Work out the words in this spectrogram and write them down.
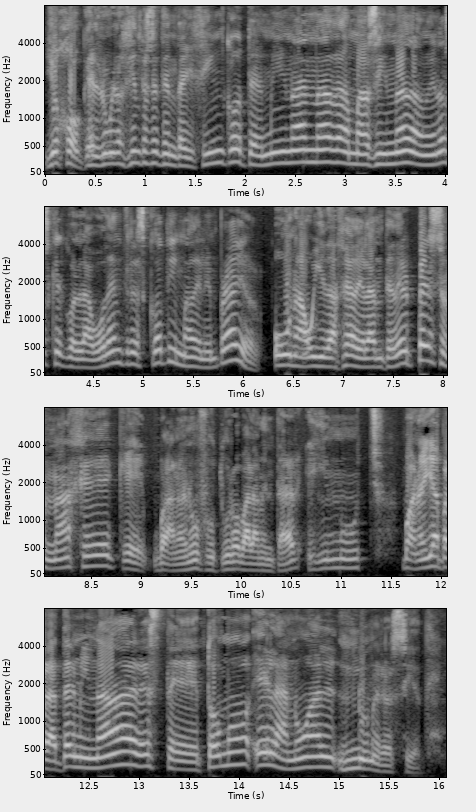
Y ojo, que el número 175 termina nada más y nada menos que con la boda entre Scott y Madeline Pryor. Una huida hacia adelante del personaje que, bueno, en un futuro va a lamentar y mucho. Bueno, ya para terminar este tomo, el anual número 7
